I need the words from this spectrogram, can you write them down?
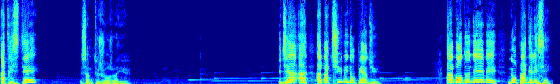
attristé, nous sommes toujours joyeux. Il dit ah, ah, abattu mais non perdu. Abandonné mais non pas délaissé.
